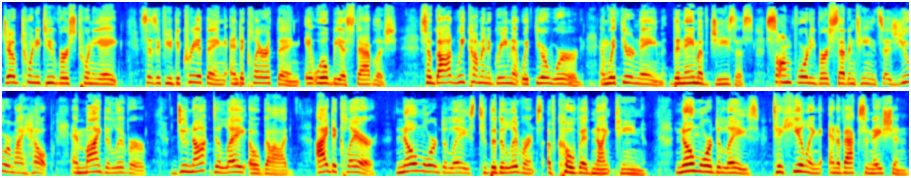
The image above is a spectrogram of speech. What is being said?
Job 22, verse 28 says, If you decree a thing and declare a thing, it will be established. So, God, we come in agreement with your word and with your name, the name of Jesus. Psalm 40, verse 17 says, You are my help and my deliverer. Do not delay, O God. I declare no more delays to the deliverance of COVID 19, no more delays to healing and a vaccination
